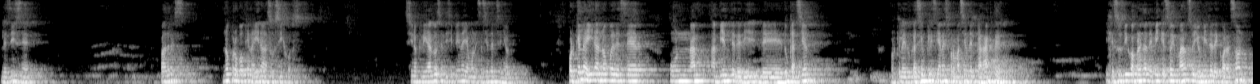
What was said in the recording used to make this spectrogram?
les dice, padres, no provoquen a ira a sus hijos, sino criarlos en disciplina y amonestación del Señor. ¿Por qué la ira no puede ser un ambiente de, de educación? Porque la educación cristiana es formación del carácter. Y Jesús dijo, aprendan de mí que soy manso y humilde de corazón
